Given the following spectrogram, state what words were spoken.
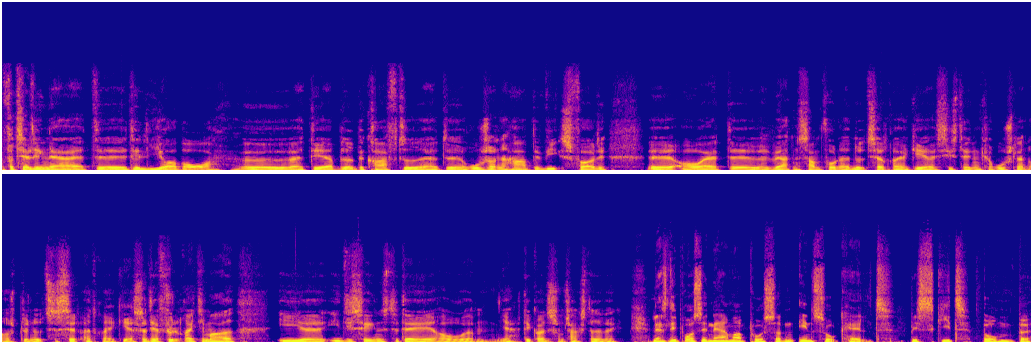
fortællingen er, at øh, det er lige op over, øh, at det er blevet bekræftet, at øh, russerne har bevis for det, øh, og at øh, verdenssamfundet er nødt til at reagere. I sidste ende kan Rusland også blive nødt til selv at reagere. Så det har fyldt rigtig meget i, øh, i de seneste dage, og øh, ja, det gør det som sagt stadigvæk. Lad os lige prøve at se nærmere på sådan en såkaldt beskidt bombe.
